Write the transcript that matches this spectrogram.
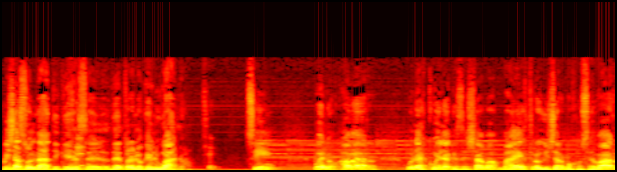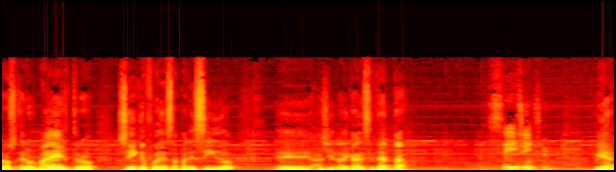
Villa Soldati, que es eh, dentro de lo que es Lugano. Sí. ¿Sí? Bueno, a ver, una escuela que se llama Maestro Guillermo José Barros, era un maestro, ¿sí? Que fue desaparecido eh, allí en la década del 70. Sí. Sí. Bien.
